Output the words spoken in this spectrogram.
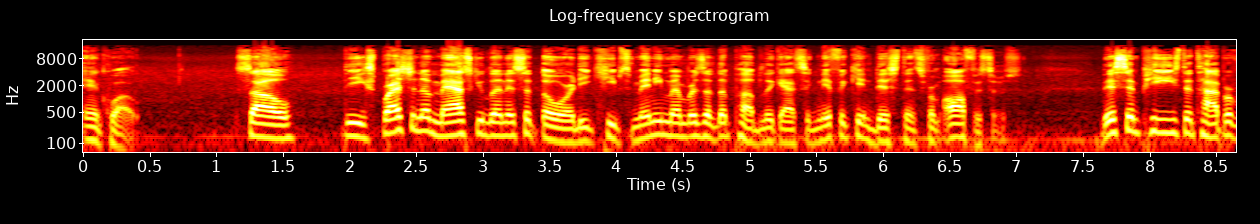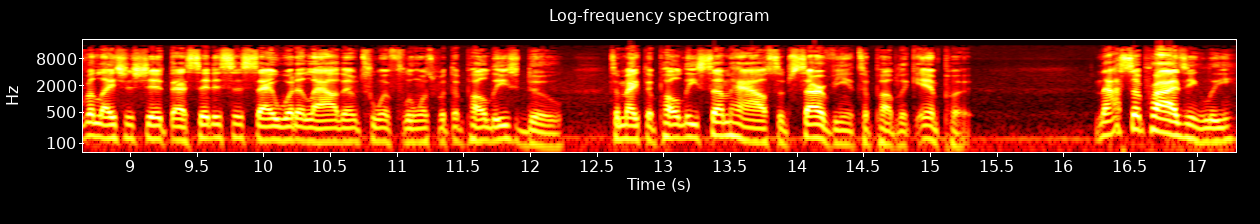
End quote. So, the expression of masculinist authority keeps many members of the public at significant distance from officers. This impedes the type of relationship that citizens say would allow them to influence what the police do, to make the police somehow subservient to public input. Not surprisingly,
